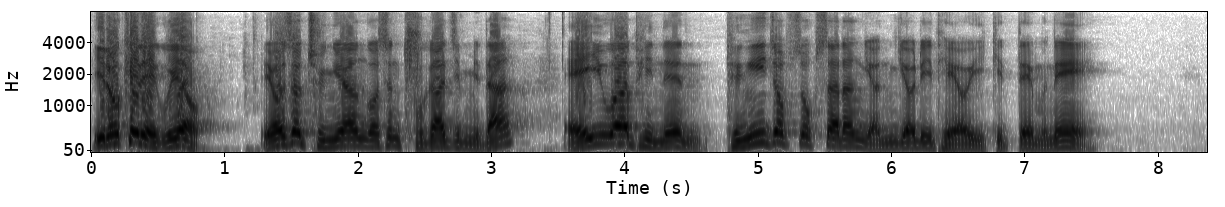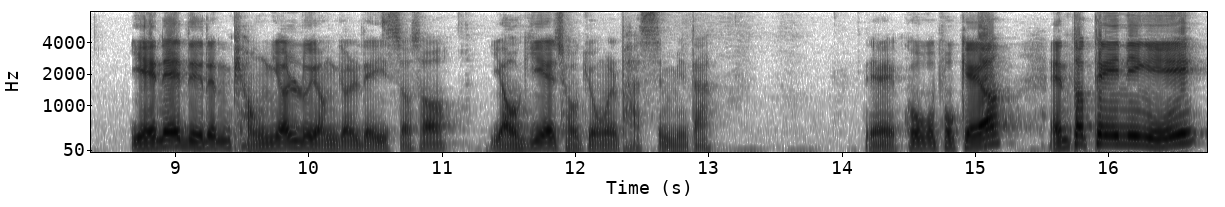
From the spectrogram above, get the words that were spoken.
이렇게 되고요. 여기서 중요한 것은 두 가지입니다. A와 B는 등위 접속사랑 연결이 되어 있기 때문에 얘네들은 병렬로 연결돼 있어서 여기에 적용을 받습니다. 예, 그거 볼게요. 엔터테이닝이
